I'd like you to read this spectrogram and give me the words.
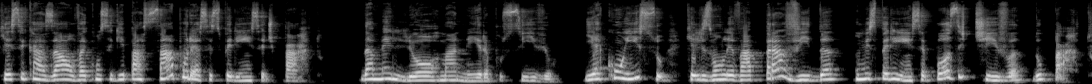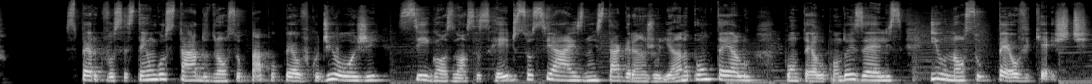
que esse casal vai conseguir passar por essa experiência de parto da melhor maneira possível. E é com isso que eles vão levar para a vida uma experiência positiva do parto. Espero que vocês tenham gostado do nosso papo pélvico de hoje. Sigam as nossas redes sociais no Instagram Juliana Pontelo, Pontelo com dois L's, e o nosso Pelvicast.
